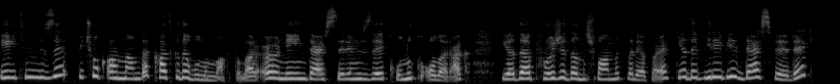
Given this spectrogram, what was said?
eğitimimize birçok anlamda katkıda bulunmaktalar. Örneğin derslerimizde konuk olarak ya da proje danışmanlıkları yaparak ya da birebir ders vererek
